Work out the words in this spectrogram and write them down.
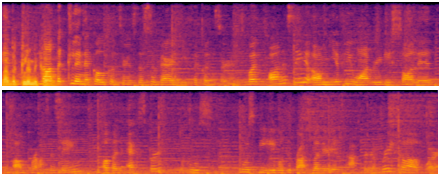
Not the clinical. Not the clinical concerns, the severity of the concerns. But honestly, um, if you want really solid um, processing of an expert who's who's be able to process whether it's after a breakup or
